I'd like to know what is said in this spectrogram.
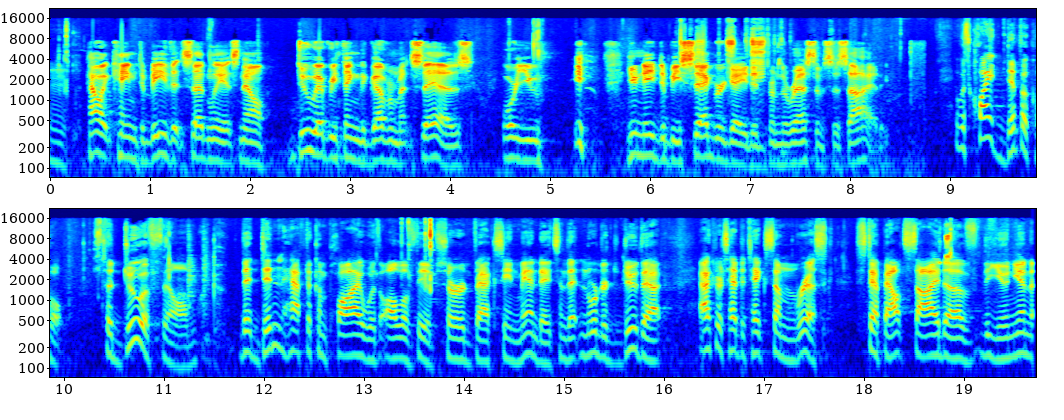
hmm. how it came to be that suddenly it's now do everything the government says, or you you need to be segregated from the rest of society. It was quite difficult to do a film that didn't have to comply with all of the absurd vaccine mandates, and that in order to do that, actors had to take some risk, step outside of the union.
